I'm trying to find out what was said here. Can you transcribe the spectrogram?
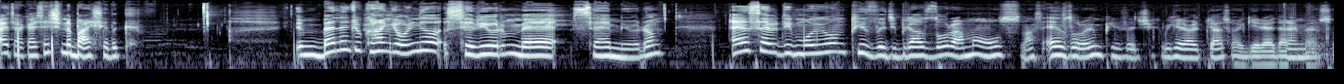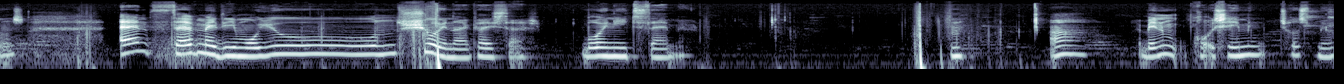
Evet arkadaşlar şimdi başladık. Ben en çok hangi oyunu seviyorum ve sevmiyorum. En sevdiğim oyun pizzacı. Biraz zor ama olsun. Aslında en zor oyun pizzacı. Bir kere öldükten sonra geriye dönemiyorsunuz. En sevmediğim oyun şu oyun arkadaşlar. Bu oyunu hiç sevmiyorum. Hı. Aa, benim şeyimin çalışmıyor.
